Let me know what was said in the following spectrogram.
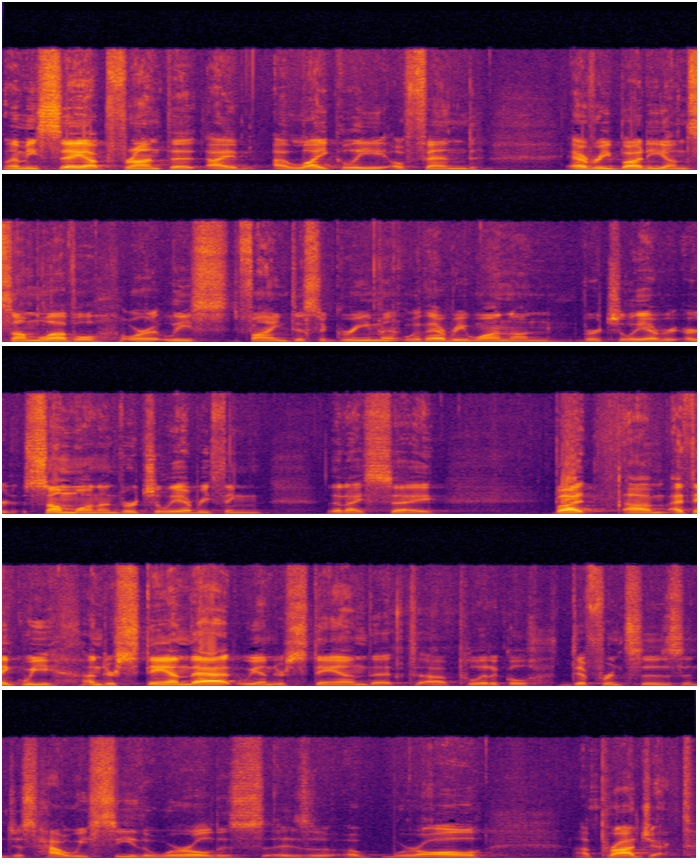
let me say up front that I, I likely offend everybody on some level, or at least find disagreement with everyone on virtually every, or someone on virtually everything that I say. But um, I think we understand that. We understand that uh, political differences and just how we see the world is, is a, a, we're all a project.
